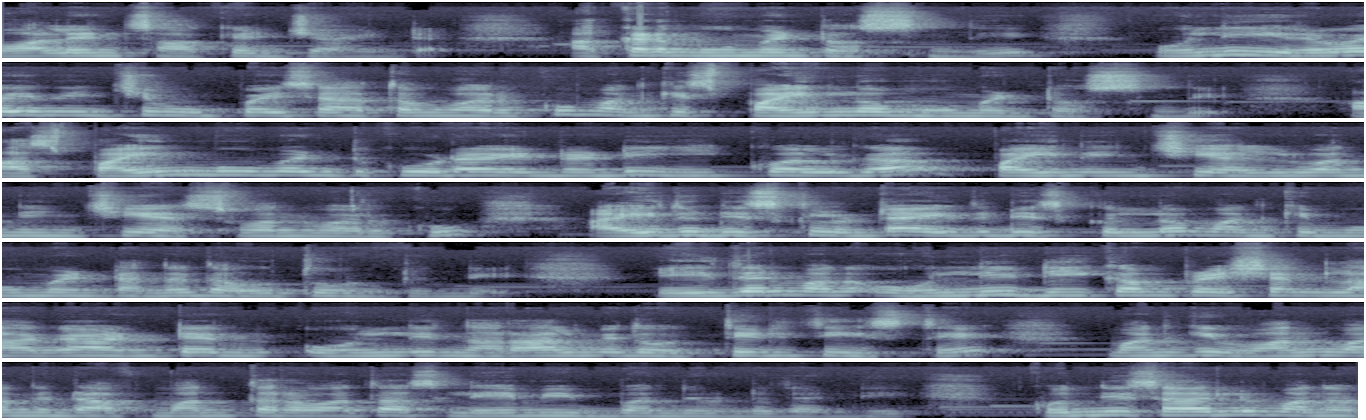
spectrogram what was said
ball and socket joint. అక్కడ మూమెంట్ వస్తుంది. ఓన్లీ 20-30% వరకు మనకి స్పైన్‌లో మూమెంట్ వస్తుంది. ఆ స్పైన్ మూమెంట్ కూడా ఏంటంటే ఈక్వల్‌గా పై నుంచి ఎల్ వన్ నుంచి ఎస్ వన్ వరకు ఐదు డిస్కులు ఉంటాయి. ఐదు డిస్కుల్లో మనకి మూమెంట్ మూమెంట్ అనేది అవుతూ ఉంటుంది. ఎయిదర్ మనం ఓన్లీ డీకంప్రెషన్ లాగా అంటే ఓన్లీ నరాల మీద ఒత్తిడి తీస్తే మనకి 1, 1 ½ మంత్ తర్వాత అసలు ఏమి ఇబ్బంది ఉండదండి. కొన్నిసార్లు మనం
